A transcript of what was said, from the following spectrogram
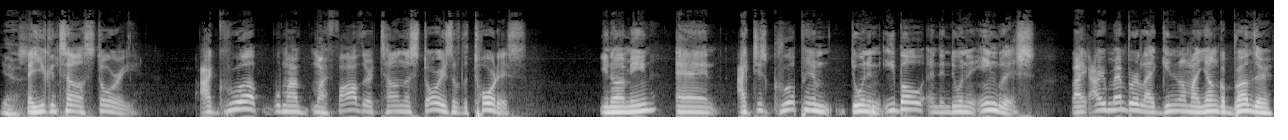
Yes. that you can tell a story. I grew up with my my father telling the stories of the tortoise. You know what I mean? And I just grew up him doing an Igbo and then doing an English. Like I remember like getting on my younger brother.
